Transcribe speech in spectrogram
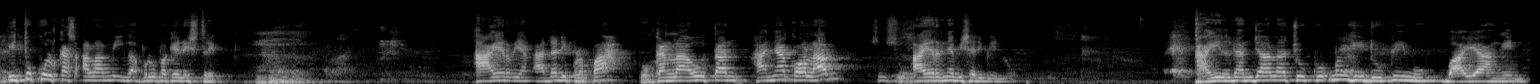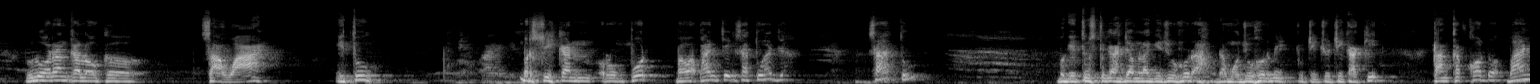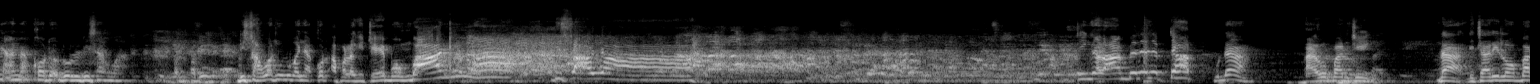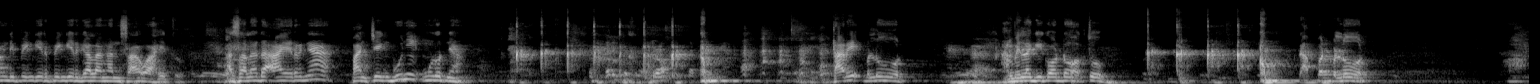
Itu kulkas alami nggak perlu pakai listrik. Air yang ada di pelepah bukan lautan, hanya kolam susu. Airnya bisa diminum. Kail dan jala cukup menghidupimu. Bayangin. Dulu orang kalau ke sawah itu bersihkan rumput bawa pancing satu aja. Satu. Begitu setengah jam lagi zuhur, ah udah mau zuhur nih, cuci-cuci kaki. Tangkap kodok. Banyak anak kodok dulu di sawah. Di sawah dulu banyak kodok, apalagi cebong. Banyak di sawah. Tinggal ambil aja tap, udah tahu pancing. Nah, dicari lubang di pinggir-pinggir galangan sawah itu. Asal ada airnya, pancing bunyi mulutnya. Tarik belut. Ambil lagi kodok tuh. Dapat belut.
